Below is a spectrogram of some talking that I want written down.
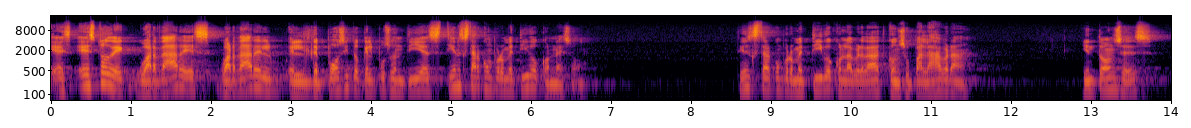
esto de guardar es, guardar el, el, depósito que Él puso en ti, es, tienes que estar comprometido con eso. Tienes que estar comprometido con la verdad, con su palabra. Y entonces,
